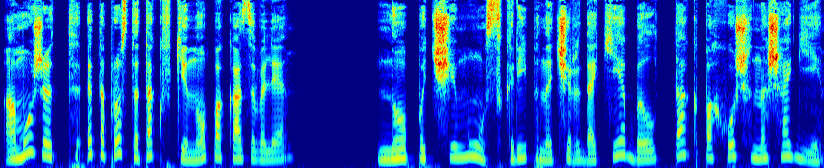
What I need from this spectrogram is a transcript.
А может, это просто так в кино показывали. Но почему скрип на чердаке был так похож на шаги?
